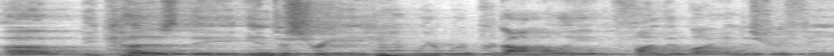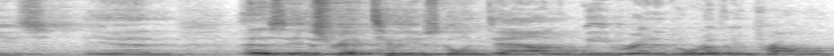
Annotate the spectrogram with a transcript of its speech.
uh, because the industry, we were predominantly funded by industry fees, and as industry activity was going down, we ran into a revenue problem.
